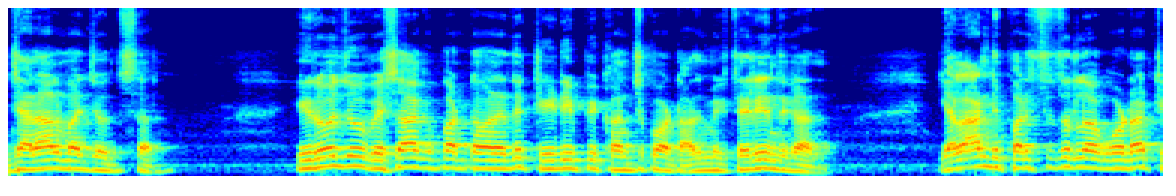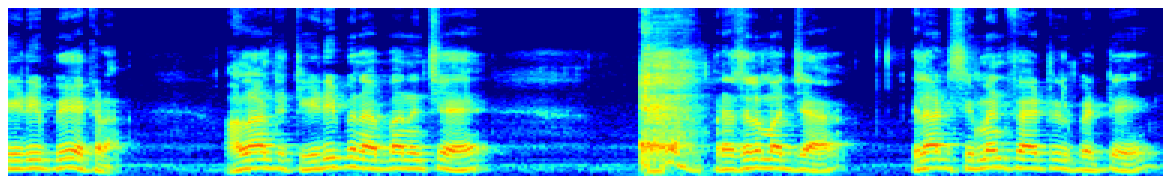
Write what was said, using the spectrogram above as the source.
జనాల మధ్య వద్దు సార్. ఈరోజు విశాఖపట్నం అనేది టీడీపీ కంచుకోట. అది మీకు తెలియదు కాదు. ఎలాంటి పరిస్థితుల్లో కూడా టీడీపీ ఇక్కడ. అలాంటి టీడీపీని అభిమానించే ప్రజల మధ్య ఇలాంటి సిమెంట్ ఫ్యాక్టరీలు పెట్టి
